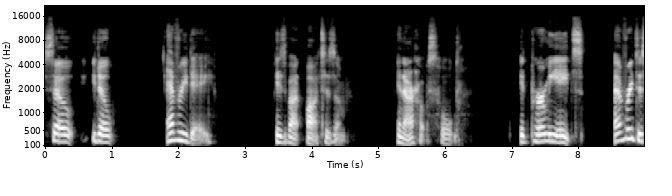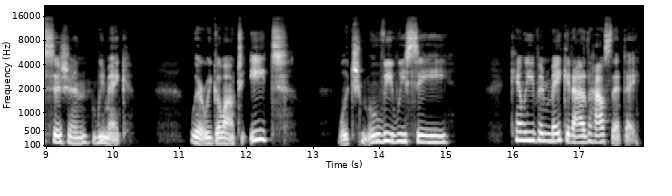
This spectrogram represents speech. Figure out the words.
So, you know, every day is about autism in our household. It permeates every decision we make where we go out to eat, which movie we see. Can we even make it out of the house that day?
